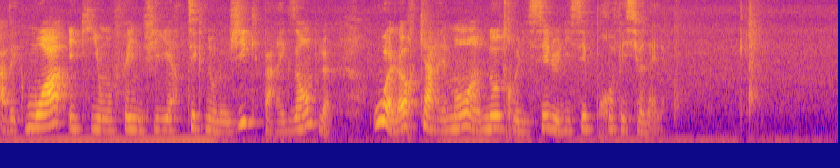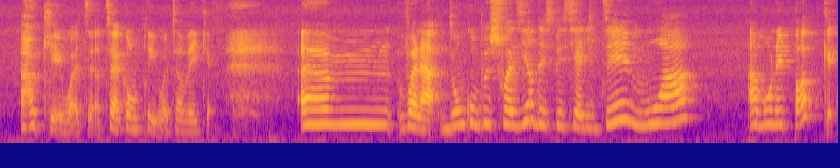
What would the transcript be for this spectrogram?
avec moi et qui ont fait une filière technologique par exemple, ou alors carrément un autre lycée, le lycée professionnel. Ok, Water, tu as compris, Water Baker. Euh, voilà, donc on peut choisir des spécialités. Moi, à mon époque,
